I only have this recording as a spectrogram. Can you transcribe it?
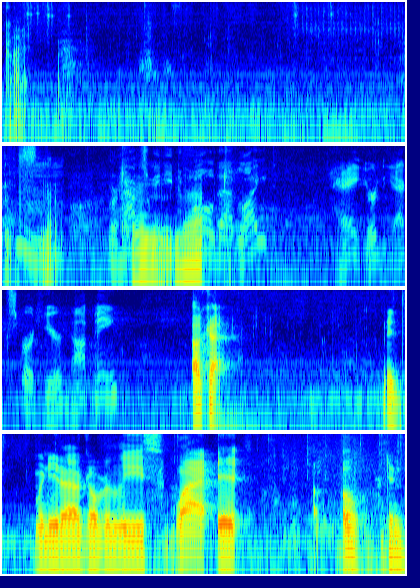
Got it. Let's now we need to turn that. follow that light. Hey, you're the expert here, not me. Okay. Need we need to go release what it. Oh, I didn't.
